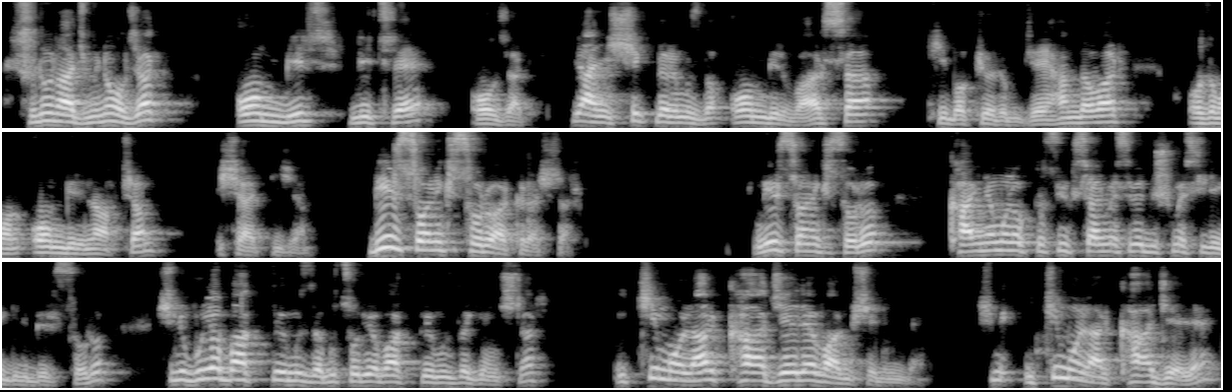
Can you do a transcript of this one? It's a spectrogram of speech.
şunun hacmi ne olacak? 11 litre olacak. Yani şıklarımızda 11 varsa ki bakıyorum Ceyhan'da var. O zaman 11'i ne yapacağım? İşaretleyeceğim. Bir sonraki soru arkadaşlar. Bir sonraki soru kaynama noktası yükselmesi ve düşmesiyle ilgili bir soru. Şimdi buraya baktığımızda, bu soruya baktığımızda gençler 2 molar KCl varmış elimde. Şimdi 2 molar KCl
